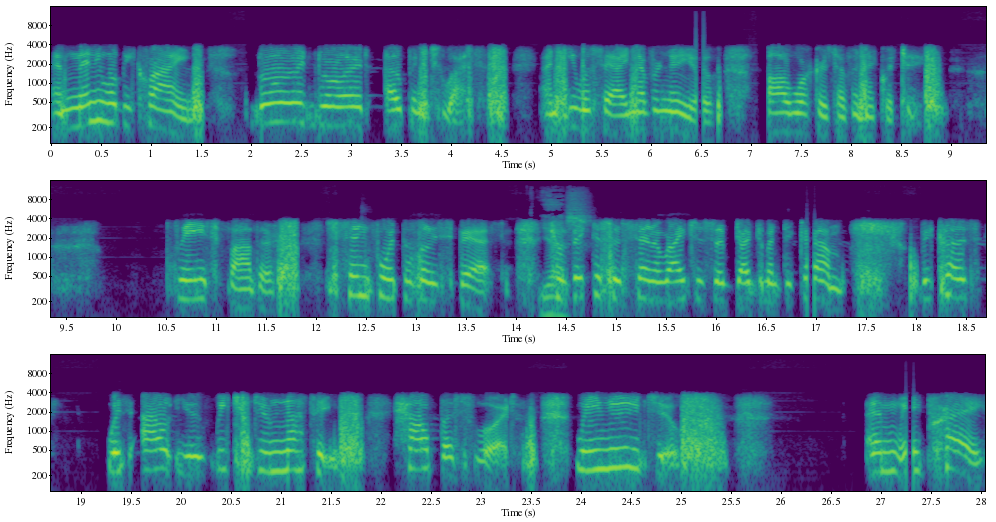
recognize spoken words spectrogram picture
and many will be crying, Lord, Lord, open to us. And he will say, I never knew you, all workers of iniquity. Please, Father, send forth the Holy Spirit. Yes. Convict us of sin and righteousness of judgment to come. Because without you, we can do nothing. Help us, Lord. We need you. And we pray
